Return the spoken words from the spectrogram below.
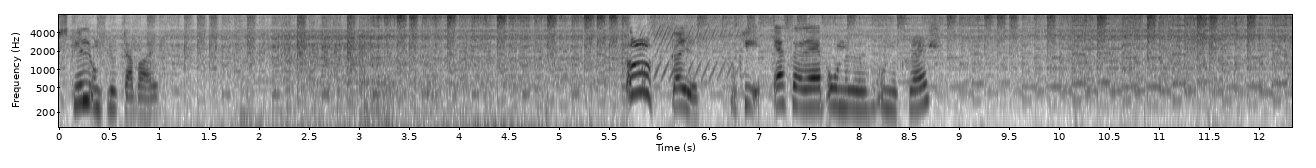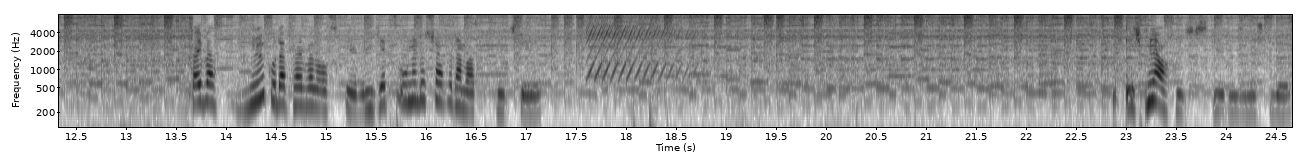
Skill und Glück dabei. Oh, geil. Okay, erster Lab ohne, ohne Crash. Vielleicht war es Glück oder vielleicht war es auch Skill. Wenn ich jetzt ohne das schaffe, dann war es bestimmt Skill. Ich bin auch nicht skilled in diesem Spiel.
